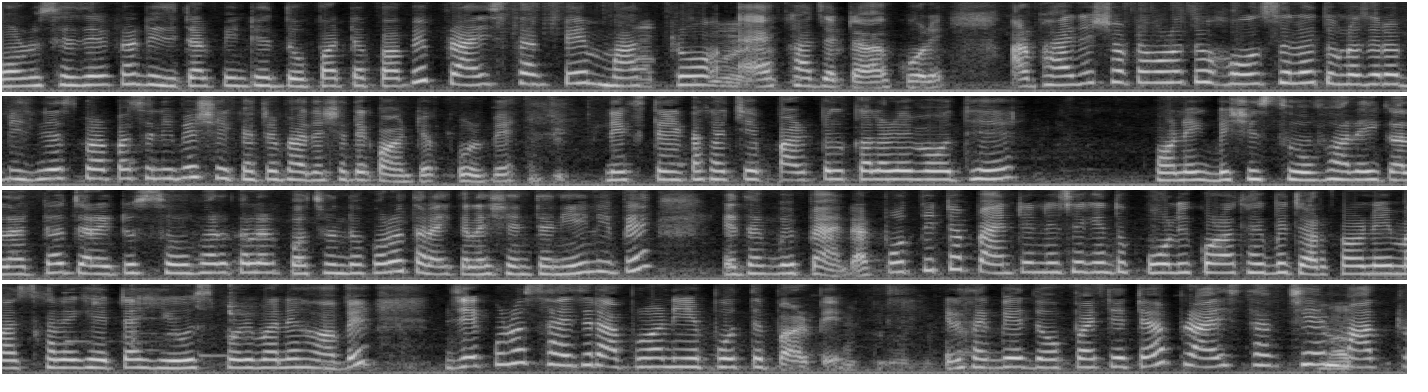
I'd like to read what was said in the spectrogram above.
বড় সাইজের একটা ডিজিটাল প্রিন্টের দোপাট্টা পাবে। প্রাইস থাকবে মাত্র এক হাজার টাকা করে। আর ভাইদের সবটা মূলত হোলসেলে তোমরা যারা বিজনেস পারপাসে নিবে সেক্ষেত্রে ভাইদের সাথে কন্ট্যাক্ট করবে। নেক্সট কথা হচ্ছে পার্পল কালারের মধ্যে। অনেক বেশি সোভার এই কালারটা যারা একটু সোভার কালার পছন্দ করো তারা এই কালেকশনটা নিয়ে নিবে। এ থাকবে প্যান্ট আর প্রত্যেকটা প্যান্টের নিচে কিন্তু পলি করা থাকবে যার কারণে এই মাঝখানে ঘেরটা হিউজ পরিমাণে হবে। যে কোনো সাইজের আপুরা নিয়ে পড়তে পারবে। এটা থাকবে দোপাট্টাটা। প্রাইস থাকছে মাত্র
